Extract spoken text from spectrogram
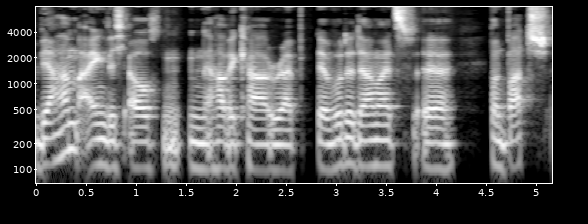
Wir haben eigentlich auch einen HWK-Rap. Der wurde damals äh, von Butch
